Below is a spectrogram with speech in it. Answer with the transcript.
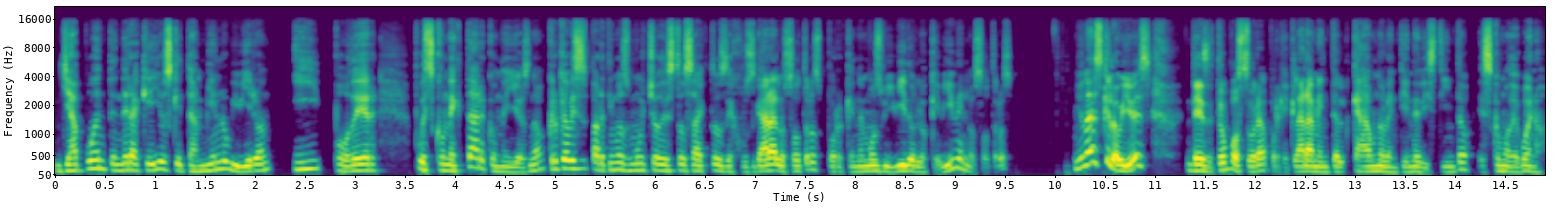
ya puedo entender a aquellos que también lo vivieron y poder pues conectar con ellos, ¿no? Creo que a veces partimos mucho de estos actos de juzgar a los otros porque no hemos vivido lo que viven los otros. Y una vez que lo vives desde tu postura, porque claramente cada uno lo entiende distinto, es como de, bueno,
